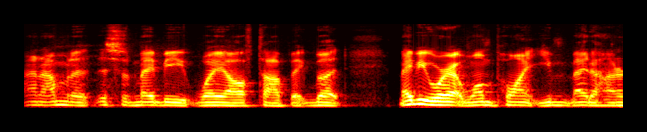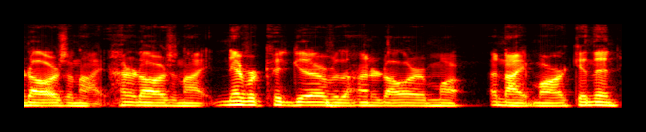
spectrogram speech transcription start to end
and I'm gonna, this is maybe way off topic, but maybe where at one point you made a hundred dollars a night, hundred dollars a night, never could get over the hundred dollar a mar- a night mark, and then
